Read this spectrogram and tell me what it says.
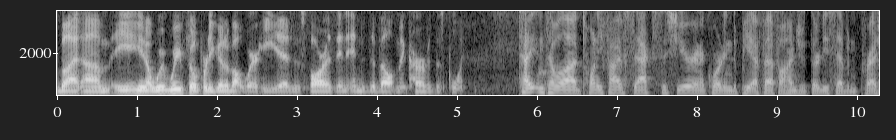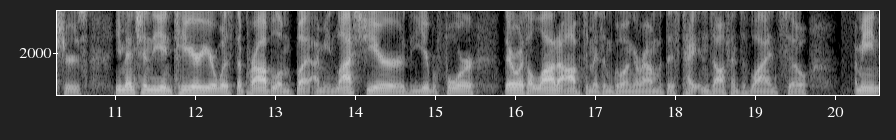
But um, you know, we, we feel pretty good about where he is as far as in, in the development curve at this point. Titans have allowed 25 sacks this year, and according to PFF, 137 pressures. You mentioned the interior was the problem, but I mean, last year or the year before, there was a lot of optimism going around with this Titans offensive line. So, I mean,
